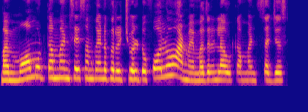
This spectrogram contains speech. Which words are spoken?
My mom would come and say some kind of a ritual to follow and my mother-in-law would come and suggest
